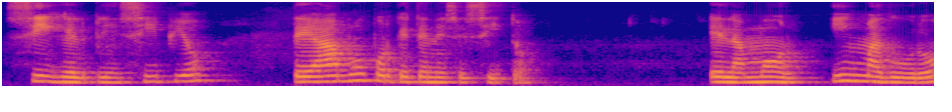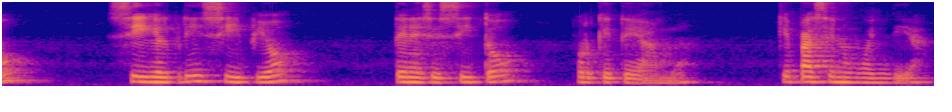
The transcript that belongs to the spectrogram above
sigue el principio, te amo porque te necesito. El amor inmaduro sigue el principio, te necesito porque te amo. Que pasen un buen día.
